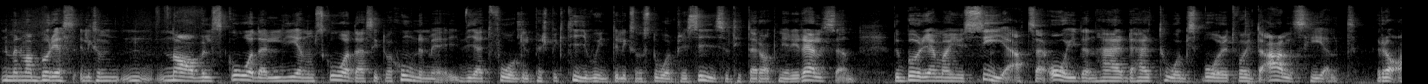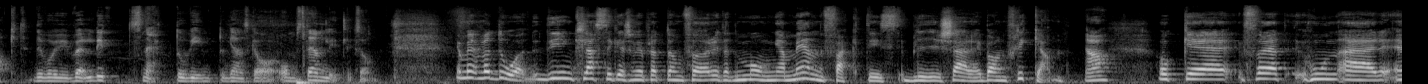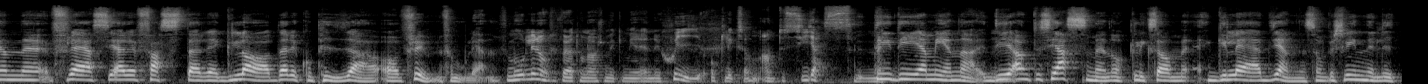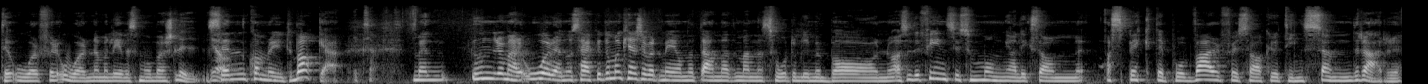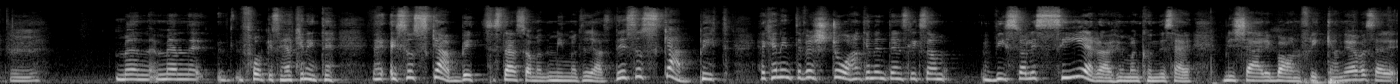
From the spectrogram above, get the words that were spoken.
nej, men när man börjar liksom navelskåda eller genomskåda situationen med, via ett fågelperspektiv och inte liksom står precis och tittar rakt ner i rälsen. Då börjar man ju se att så här, oj, den här, det här tågspåret var inte alls helt rakt. Det var ju väldigt snett och vint och ganska omständligt liksom. Ja, men vadå? Det är en klassiker som vi har pratat om förut, att många män faktiskt blir kära i barnflickan. Ja. Och eh, för att hon är en eh, fräsigare, fastare, gladare kopia av frun förmodligen. Förmodligen också för att hon har så mycket mer energi och liksom entusiasm. Det är det jag menar. Det är entusiasmen och liksom glädjen som försvinner lite år för år när man lever småbarnsliv. Ja. Sen kommer det ju tillbaka. Exakt. Men under de här åren och särskilt om man kanske varit med om något annat, man har svårt att bli med barn. Och, alltså det finns ju så många liksom, aspekter på varför saker och ting söndrar. Men, men folk säger, jag kan inte, det är så skabbigt, där sa min Mattias, det är så skabbigt. Jag kan inte förstå, han kan inte ens liksom visualisera hur man kunde så här, bli kär i barnflickan. Jag var så här,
